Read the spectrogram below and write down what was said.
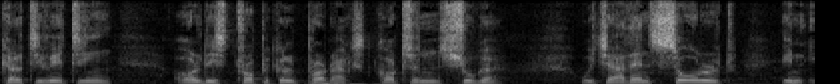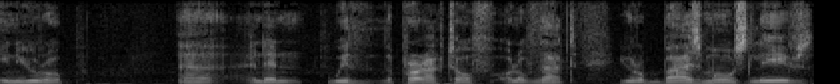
cultivating all these tropical products, cotton, sugar, which are then sold in, in Europe. Uh, and then, with the product of all of that, Europe buys more slaves,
